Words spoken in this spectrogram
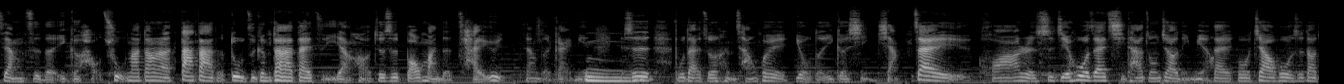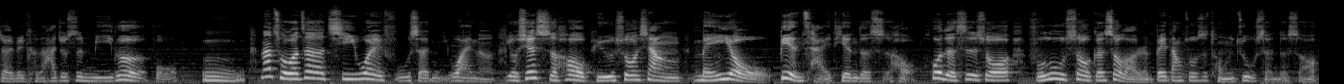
这样子的一个好处，那当然大大的肚子跟大大袋子一样哈，就是饱满的财运这样的概念，嗯、也是布袋尊很常会有的一个形象，在华人世界或者在其他宗教里面，在佛教或者是道教里面，可能他就是弥勒佛。嗯，那除了这七位福神以外呢，有些时候，比如说像没有变财天的时候，或者是说福禄寿跟寿老人被当作是同一柱神的时候，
